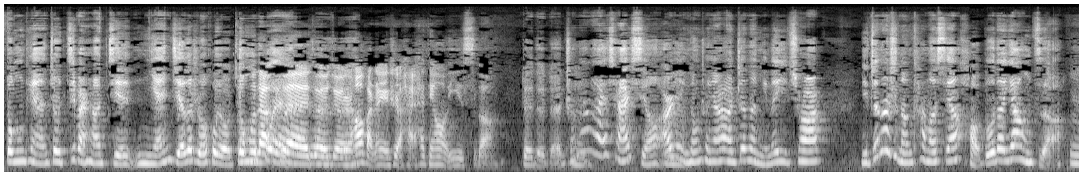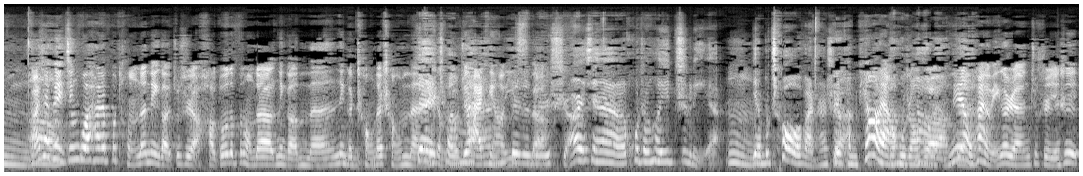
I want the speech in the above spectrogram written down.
冬天，就基本上节年节的时候会有灯会。对对对，然后反正也是还还挺有意思的。对对对，城墙还还行，而且你从城墙上真的你那一圈儿，你真的是能看到西安好多的样子。嗯，而且可以经过它的不同的那个，就是好多的不同的那个门，那个城的城门对，城我觉得还挺有意思的。对对对，是，而且现在护城河一治理，嗯，也不臭，反正是是很漂亮，护城河。那天我看有一个人，就是也是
